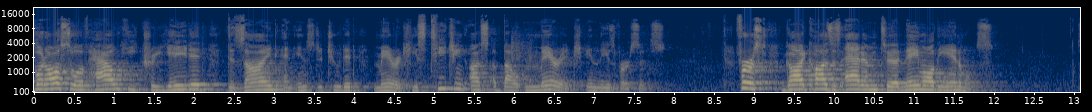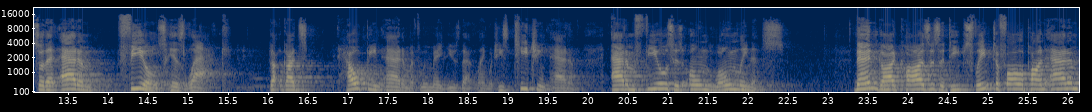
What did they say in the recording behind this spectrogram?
but also of how He created, designed, and instituted marriage. He's teaching us about marriage in these verses. First, God causes Adam to name all the animals so that Adam feels his lack. God's helping Adam, if we may use that language. He's teaching Adam. Adam feels his own loneliness. Then God causes a deep sleep to fall upon Adam.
